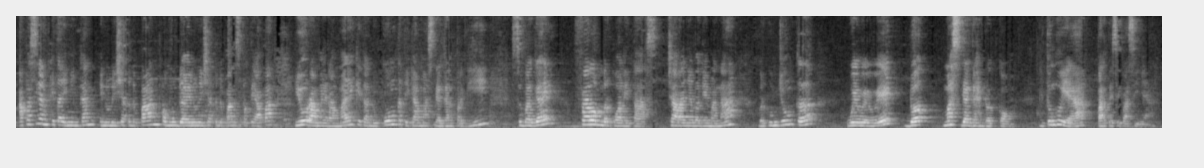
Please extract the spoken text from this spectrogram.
apa sih yang kita inginkan Indonesia ke depan, pemuda Indonesia ke depan seperti apa? Yuk ramai-ramai kita dukung ketika Mas Gagah pergi sebagai film berkualitas. Caranya bagaimana? Berkunjung ke www.masgagah.com. Ditunggu ya partisipasinya.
